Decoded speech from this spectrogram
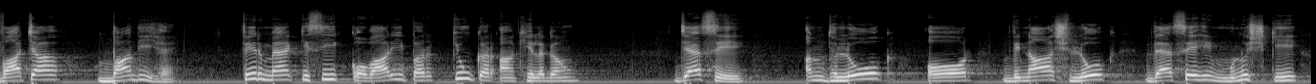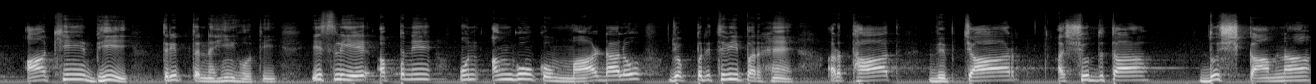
واچا باندھی ہے۔ پھر میں کسی کواری پر کیوں کر آنکھیں لگاؤں؟ جیسے اندھلوک اور وناش لوک، ویسے ہی منش کی آنکھیں بھی ترپت نہیں ہوتی۔ اس لیے اپنے ان انگوں کو مار ڈالو جو پرتھوی پر ہیں۔ ارتھات، وپچار، اشدھتا دشکامنا،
